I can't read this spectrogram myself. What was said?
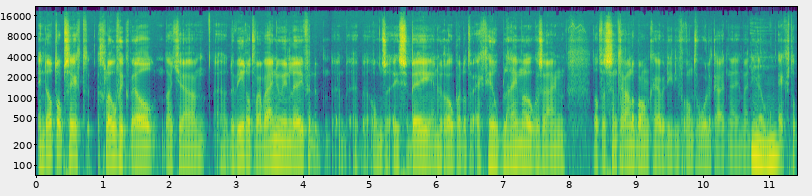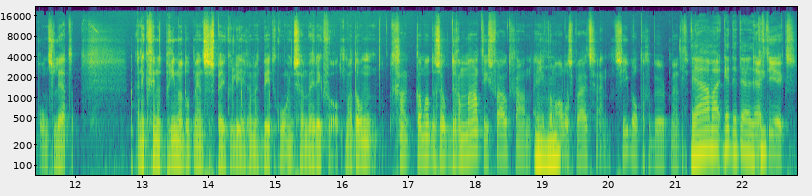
in dat opzicht geloof ik wel dat je eh, de wereld waar wij nu in leven, de, de- onze ECB in Europa, dat we echt heel blij mogen zijn dat we centrale banken hebben die die verantwoordelijkheid nemen en die Mhm. ook echt op ons letten. En ik vind het prima dat mensen speculeren met bitcoins en weet ik wat. Maar dan ga- kan het dus ook dramatisch fout gaan. En je Mhm. kan alles kwijt zijn. Zie wat er gebeurt met Ja, maar de, de, de, kritiek- FTX.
